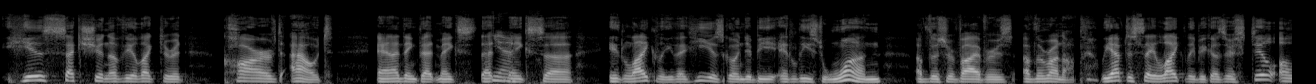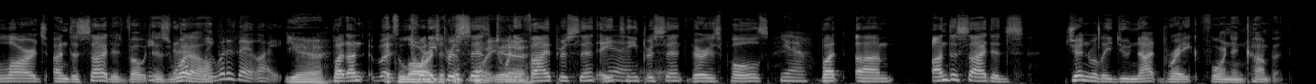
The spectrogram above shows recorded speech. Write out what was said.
his section of the electorate carved out, and I think that makes that Yeah. makes uh, it likely that he is going to be at least one of the survivors of the runoff. We have to say likely because there's still a large undecided vote as well. What is that like? Yeah. But, un, but It's large at this 20%, point, yeah. 25%, 18%, various polls. Yeah. But um, undecideds generally do not break for an incumbent.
